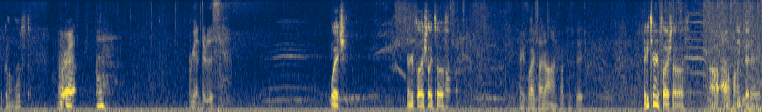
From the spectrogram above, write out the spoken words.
Look on the left. Alright. We're getting through this. Which? Turn your flashlights off. Turn your flashlight on. Fuck this bitch. How do you turn your flashlight off? Oh, Up on the deep bed. bed.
